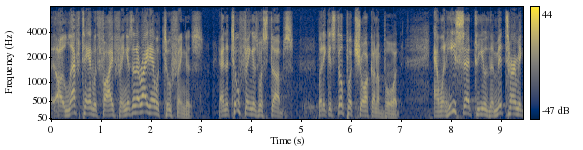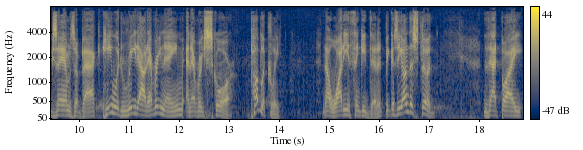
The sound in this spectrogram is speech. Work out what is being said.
a left hand with five fingers and a right hand with two fingers. And the two fingers were stubs. But he could still put chalk on a board. And when he said to you, the midterm exams are back, he would read out every name and every score publicly. Now, why do you think he did it? Because he understood that by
